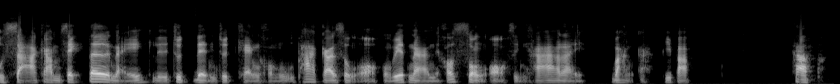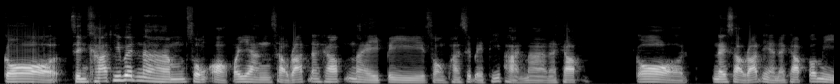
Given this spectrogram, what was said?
อุตสาหกรรม sector ไหน หรือจุดเด่นจุดแข็งของภาคการส่งออกของเวียดนามเนี่ยเขาส่งออกสินค้าอะไรบ้างอะพี่ปั๊บครับ ก็สินค้าที่เวียดนามส่งออกไปยังสหรัฐนะครับในปี 2011 ที่ผ่านมานะครับ ก็ในสหรัฐเนี่ยนะครับก็มี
